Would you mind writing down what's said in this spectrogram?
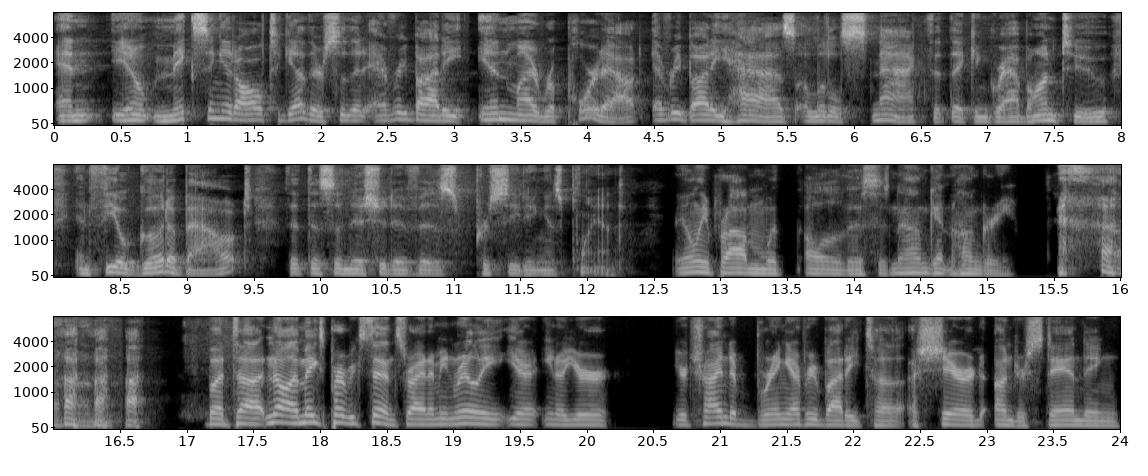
and you know mixing it all together so that everybody in my report out everybody has a little snack that they can grab onto and feel good about that this initiative is proceeding as planned the only problem with all of this is now I'm getting hungry. um, but uh, no, it makes perfect sense, right? I mean, really, you're you know you're you're trying to bring everybody to a shared understanding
